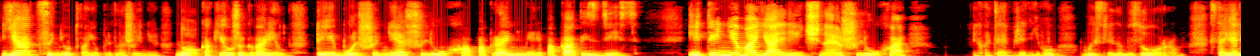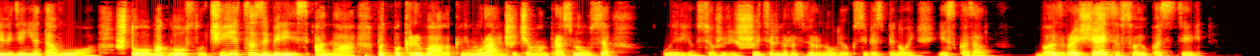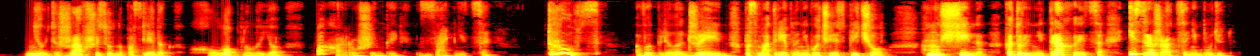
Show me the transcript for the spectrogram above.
Я ценю твое предложение, но, как я уже говорил, ты больше не шлюха, по крайней мере, пока ты здесь. И ты не моя личная шлюха. И хотя перед его мысленным взором стояли видения того, что могло случиться, заберись она, под покрывало к нему раньше, чем он проснулся, Уильям все же решительно развернул ее к себе спиной и сказал «Возвращайся в свою постель». Не удержавшись, он напоследок хлопнул ее по хорошенькой заднице. «Трус!» – выпалила Джейн, посмотрев на него через плечо. «Мужчина, который не трахается и сражаться не будет».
